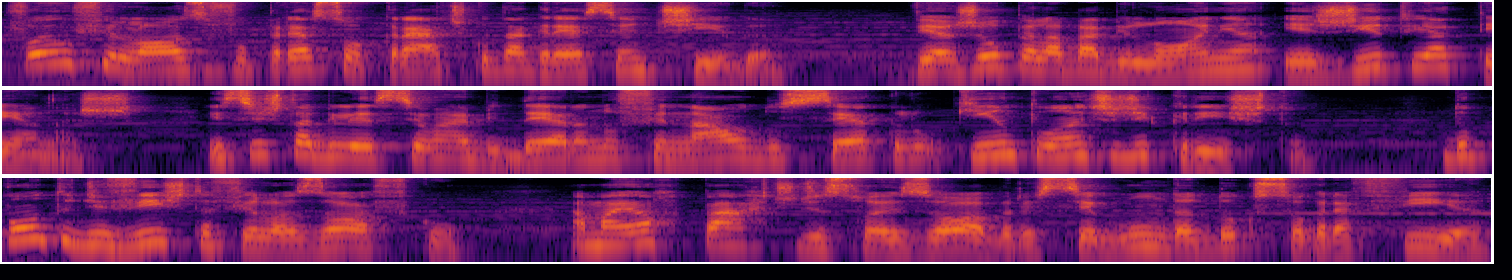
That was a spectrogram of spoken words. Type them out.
Foi um filósofo pré-socrático da Grécia Antiga. Viajou pela Babilônia, Egito e Atenas e se estabeleceu em Abdera no final do século V a.C. Do ponto de vista filosófico, a maior parte de suas obras, segundo a doxografia,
